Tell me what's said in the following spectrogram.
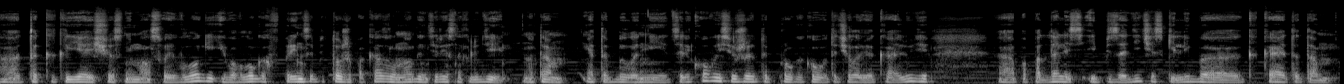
А, так как я еще снимал свои влоги, и во влогах, в принципе, тоже показывал много интересных людей. Но там это было не целиковые сюжеты про какого-то человека, а люди а, попадались эпизодически, либо какая-то там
